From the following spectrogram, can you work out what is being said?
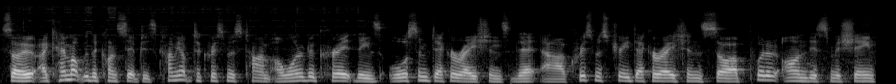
So I came up with the concept, it's coming up to Christmas time. I wanted to create these awesome decorations that are Christmas tree decorations. So I put it on this machine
